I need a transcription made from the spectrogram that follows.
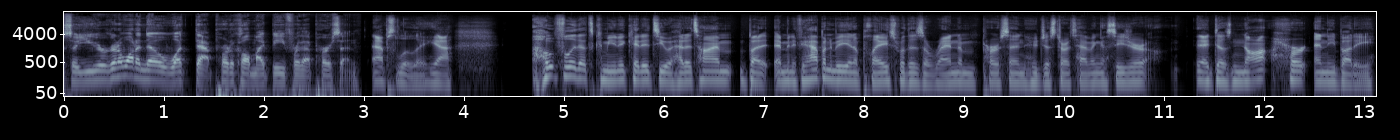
So you're gonna want to know what that protocol might be for that person. Absolutely. Yeah. Hopefully that's communicated to you ahead of time. But I mean, if you happen to be in a place where there's a random person who just starts having a seizure, it does not hurt anybody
